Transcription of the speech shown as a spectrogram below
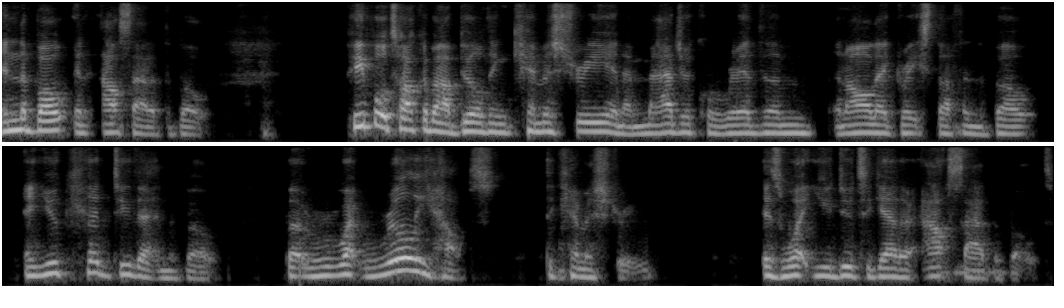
in the boat and outside of the boat. People talk about building chemistry and a magical rhythm and all that great stuff in the boat, and you could do that in the boat. But what really helps the chemistry is what you do together outside the boat,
